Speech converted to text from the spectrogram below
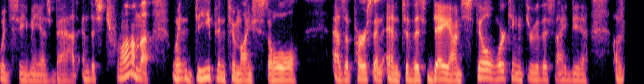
would see me as bad. And this trauma went deep into my soul as a person and to this day i'm still working through this idea of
